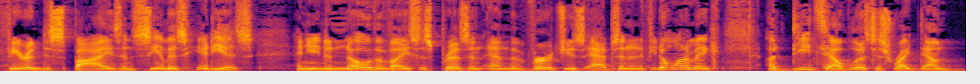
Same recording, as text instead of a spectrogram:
fear, and despise and see him as hideous and you need to know the vices present and the virtues absent. And if you don't want to make a detailed list, just write down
